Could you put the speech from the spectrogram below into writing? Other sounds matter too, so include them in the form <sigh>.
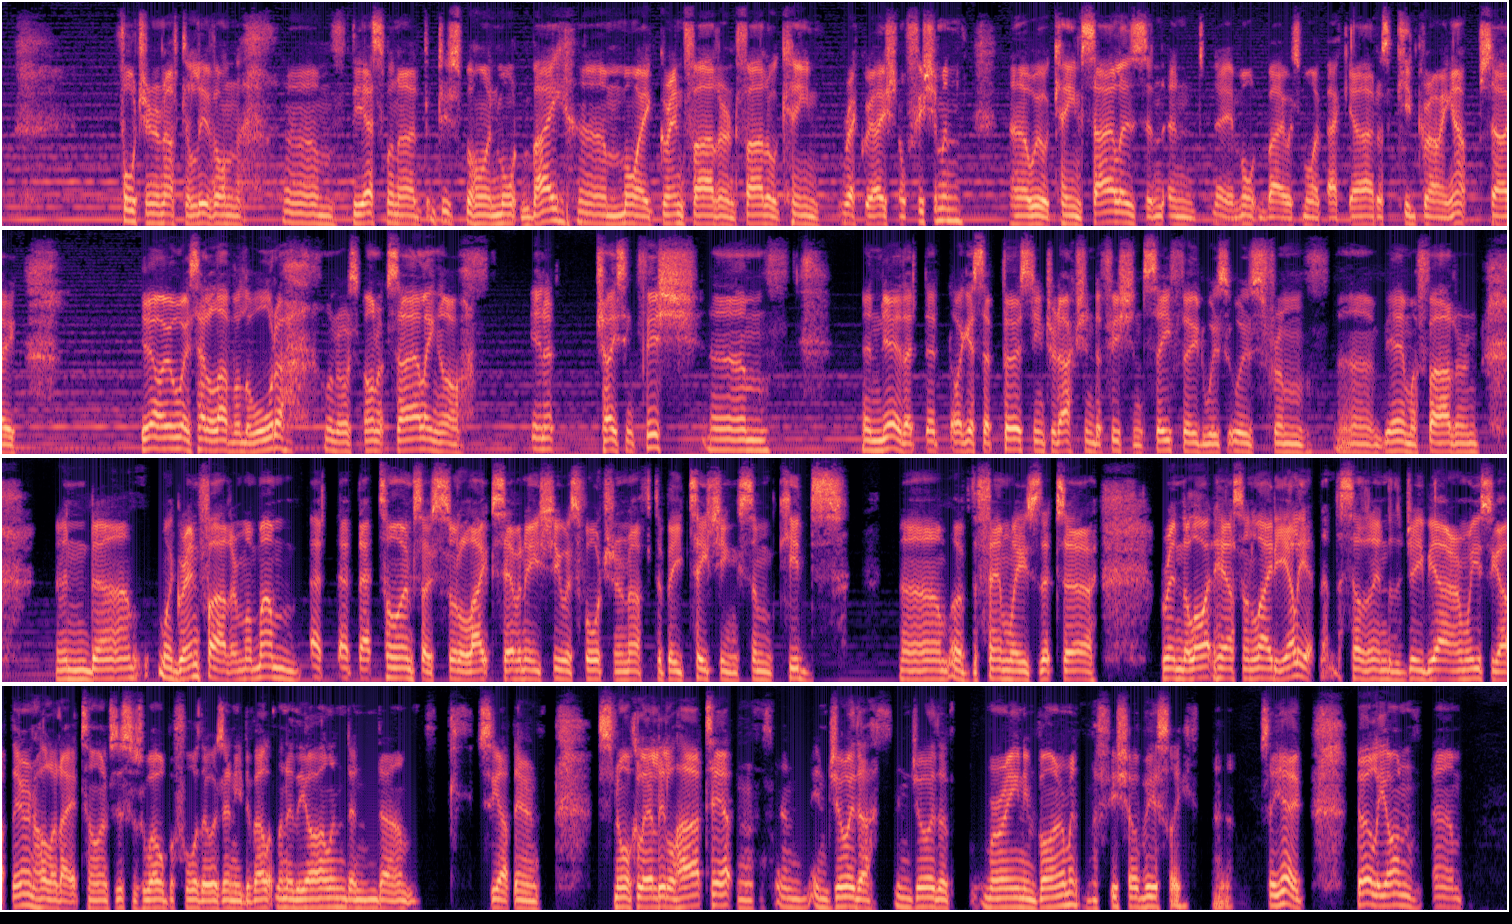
fortunate enough to live on um, the Esplanade just behind Moreton Bay. Um, my grandfather and father were keen recreational fishermen. Uh, we were keen sailors, and, and yeah, Moreton Bay was my backyard as a kid growing up. So, yeah, I always had a love of the water when I was on it sailing or in it chasing fish. Um, and yeah, that, that I guess that first introduction to fish and seafood was was from uh, yeah my father and and uh, my grandfather and my mum at, at that time, so sort of late 70s, she was fortunate enough to be teaching some kids um, of the families that uh, ran the lighthouse on Lady Elliot at the southern end of the GBR. And we used to go up there on holiday at times. This was well before there was any development of the island. And um, see up there and snorkel our little hearts out and, and enjoy the enjoy the marine environment and the fish, obviously. Uh, so yeah, early on, um,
